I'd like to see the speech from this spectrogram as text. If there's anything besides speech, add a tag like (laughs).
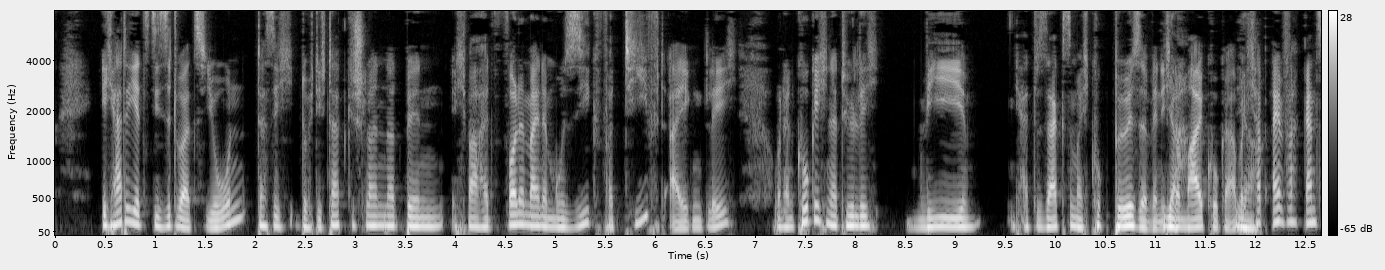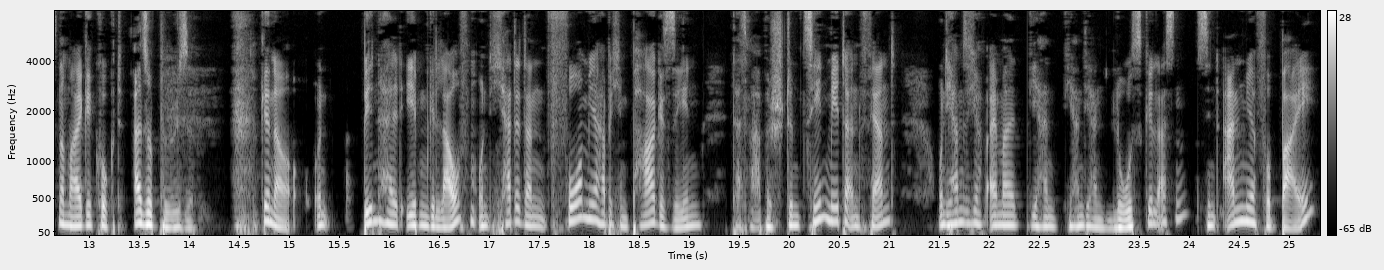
Ich hatte jetzt die Situation, dass ich durch die Stadt geschlendert bin. Ich war halt voll in meine Musik vertieft eigentlich. Und dann gucke ich natürlich, wie, ja, du sagst immer, ich guck böse, wenn ich Ja. normal gucke. Aber Ja. ich habe einfach ganz normal geguckt. Also böse. (laughs) Genau. Und bin halt eben gelaufen und ich hatte dann vor mir, habe ich ein Paar gesehen, das war bestimmt zehn Meter entfernt und die haben sich auf einmal die Hand, die haben die Hand losgelassen, sind an mir vorbei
